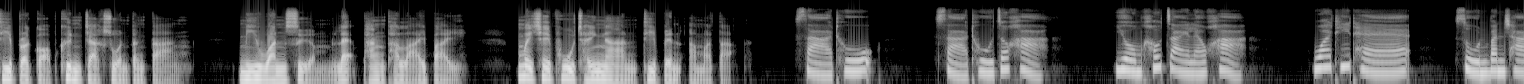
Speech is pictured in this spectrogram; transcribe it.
ที่ประกอบขึ้นจากส่วนต่างๆ มีวันเสื่อมและพังทลายไป ไม่ใช่ผู้ใช้งานที่เป็นอมตะ สาธุ สาธุเจ้าค่ะ โยมเข้าใจแล้วค่ะ ว่าที่แท้ ศูนย์บัญชา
